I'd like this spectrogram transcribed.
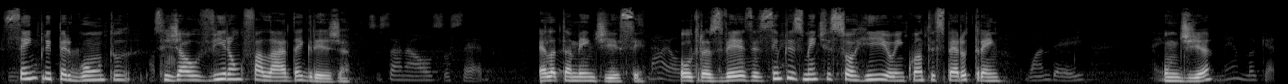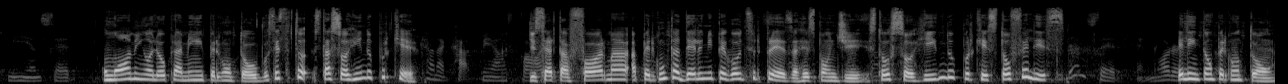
sempre pergunto se já ouviram falar da igreja. Ela também disse: outras vezes simplesmente sorrio enquanto espero o trem. Um dia, um homem olhou para mim e perguntou: Você está sorrindo por quê? De certa forma, a pergunta dele me pegou de surpresa. Respondi: Estou sorrindo porque estou feliz. Ele então perguntou:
